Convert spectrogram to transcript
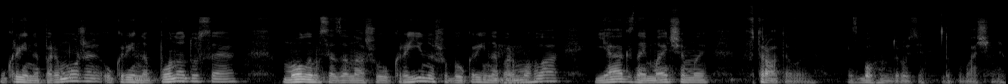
Україна переможе, Україна понад усе. Молимося за нашу Україну, щоб Україна перемогла як з найменшими втратами. З Богом, друзі, до побачення.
